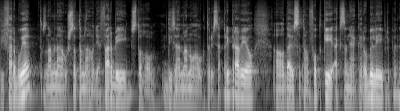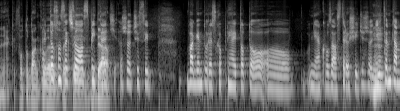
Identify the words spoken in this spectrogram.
vyfarbuje, to znamená, už sa tam nahodia farby z toho design manuálu, ktorý sa pripravil, dajú sa tam fotky, ak sa nejaké robili, prípadne nejaké fotobankové To som veci, sa chcela spýtať, videá. že či si v agentúre schopný aj toto uh, nejako zastrešiť, že mm-hmm. nechcem tam,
